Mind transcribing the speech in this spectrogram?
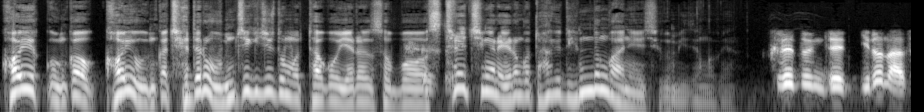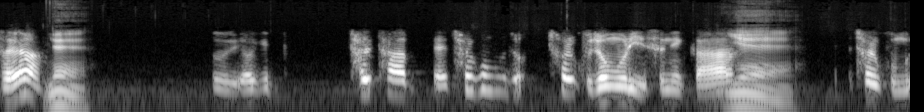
거의 그러니까 거의 그러니까 제대로 움직이지도 못하고 예를 들어서 뭐 그렇죠. 스트레칭이나 이런 것도 하기도 힘든 거 아니에요 지금 이 정도면. 그래도 이제 일어나서요. 네. 또 여기 철탑에 철 구조 철 구조물이 있으니까 예. 철 구,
